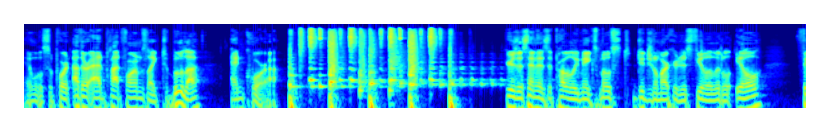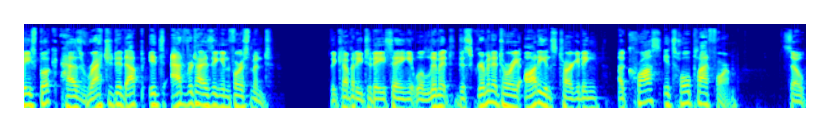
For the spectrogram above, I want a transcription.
and will support other ad platforms like Taboola and Quora. Here's a sentence that probably makes most digital marketers feel a little ill. Facebook has ratcheted up its advertising enforcement. The company today saying it will limit discriminatory audience targeting across its whole platform. So,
